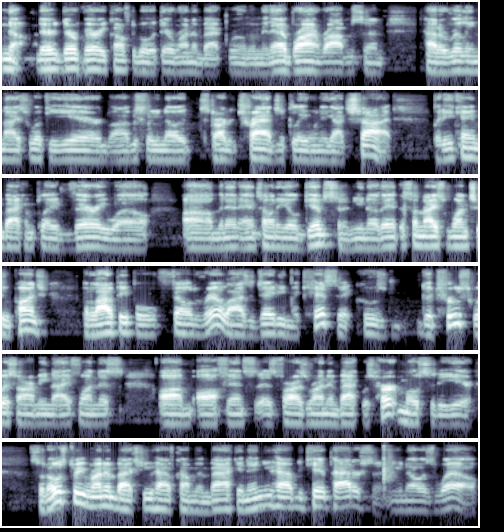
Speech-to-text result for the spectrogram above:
No, they're they're very comfortable with their running back room. I mean, they had Brian Robinson had a really nice rookie year. Obviously, you know, it started tragically when he got shot, but he came back and played very well. Um, and then Antonio Gibson, you know, they it's a nice one-two punch. But a lot of people failed to realize J.D. McKissic, who's the true Swiss Army knife on this um, offense as far as running back, was hurt most of the year. So those three running backs you have coming back, and then you have the kid Patterson, you know, as well.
